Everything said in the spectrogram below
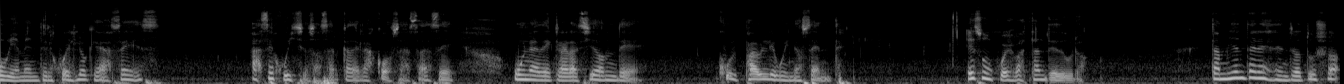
Obviamente el juez lo que hace es, hace juicios acerca de las cosas, hace una declaración de culpable o inocente. Es un juez bastante duro. También tenés dentro tuyo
